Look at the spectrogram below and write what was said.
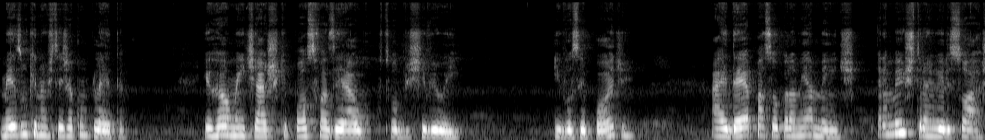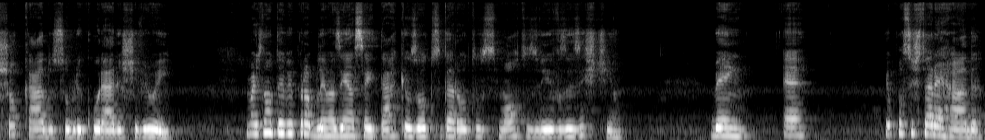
mesmo que não esteja completa. Eu realmente acho que posso fazer algo sobre Stevie Ray. E você pode? A ideia passou pela minha mente. Era meio estranho ele soar chocado sobre curar Stevie Ray. Mas não teve problemas em aceitar que os outros garotos mortos-vivos existiam. Bem, é. Eu posso estar errada,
